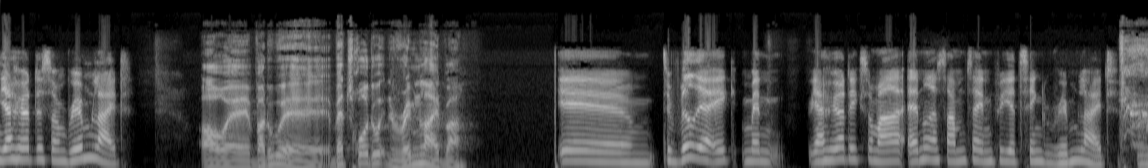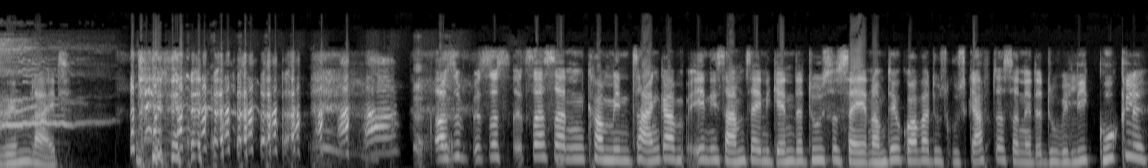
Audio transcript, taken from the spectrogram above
Jeg hørte det som rimlight. Og øh, var du, øh, hvad tror du, et rimlight var? Øh, det ved jeg ikke, men jeg hørte ikke så meget andet af samtalen, fordi jeg tænkte rimlight. Rimlight. og så, så, så sådan kom mine tanker ind i samtalen igen, da du så sagde, at det kunne godt være, at du skulle skaffe dig sådan et, at du ville lige google,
